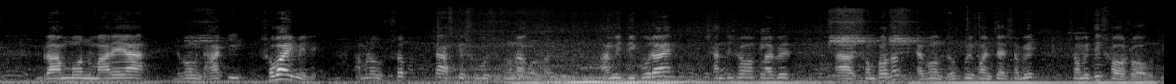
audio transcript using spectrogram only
ব্রাহ্মণ, মারেয়া এবং ঢাকি, সবাই মিলে আমরা উৎসবটা আজকে শুভ সূচনা করলাম। আমি ত্রিপুরায় শান্তিসভা ক্লাবের সম্পাদক এবং ধূপগুড়ি পঞ্চায়েত সমিতি সমিতির সহসভাপতি।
